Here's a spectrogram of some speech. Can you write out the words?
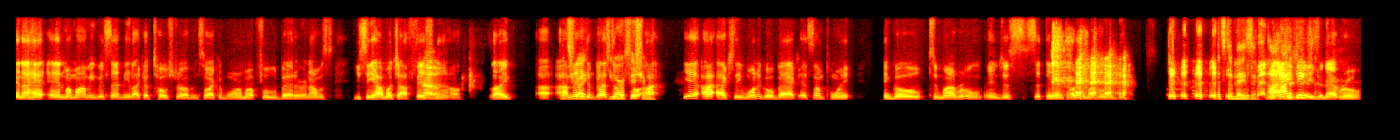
and I had, and my mom even sent me like a toaster oven so I could warm up food better. And I was, you see how much I fish oh. now. Like I, I made right. the best. You of are it. a fisherman. So I, yeah, I actually want to go back at some point and go to my room and just sit there and talk to my room again. That's amazing. I, 90 I think, days in that room.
